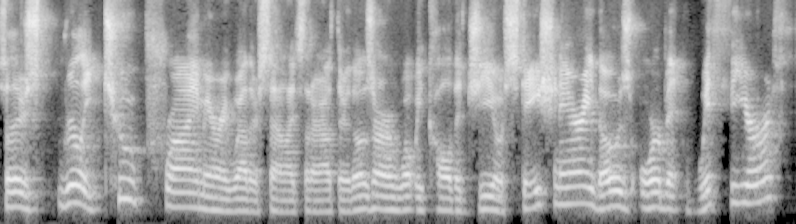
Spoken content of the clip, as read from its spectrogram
So there's really two primary weather satellites that are out there. Those are what we call the geostationary. Those orbit with the Earth.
